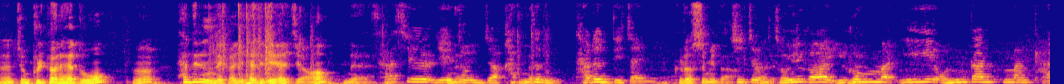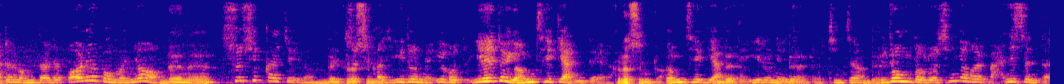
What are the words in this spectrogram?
예, 좀 불편해도 어, 해드리는 데까지 해드려야죠. 네, 사실 얘도 이제 같은 다른 디자인이에요. 그렇습니다. 진짜 네. 저희가 이것만 이 원단만 다른 원단에 꺼내 보면요 네네, 수십 가지예요. 네, 그렇습니다. 수십 가지 이런 애 이것도 얘도 염색이 안 돼요. 그렇습니다. 염색이 안 네. 돼. 이런 애들도 네. 진짜 네. 그 정도로 신경을 많이 쓴다.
